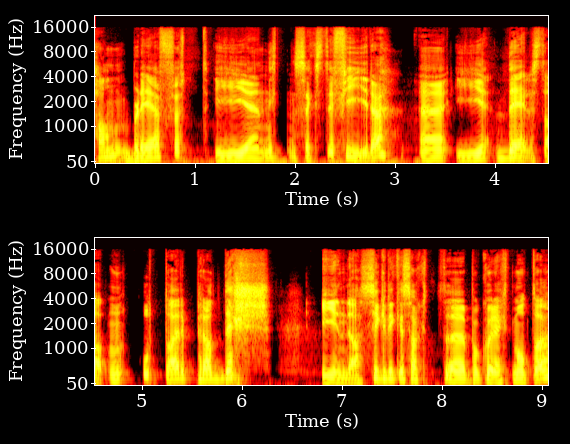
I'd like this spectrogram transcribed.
han ble født i eh, 1964 eh, i delstaten Uttar Pradesh i India. Sikkert ikke sagt eh, på korrekt måte,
